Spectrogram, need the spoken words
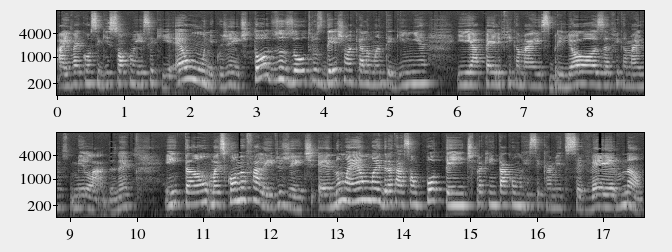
aí vai conseguir só com esse aqui. É o único, gente. Todos os outros deixam aquela manteiguinha e a pele fica mais brilhosa, fica mais melada, né? Então, mas como eu falei, viu, gente, é, não é uma hidratação potente para quem tá com um ressecamento severo, não.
